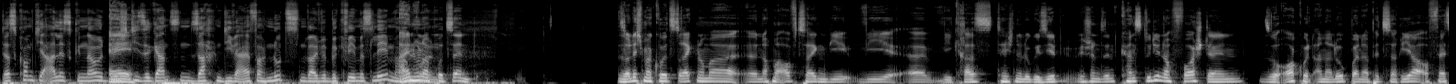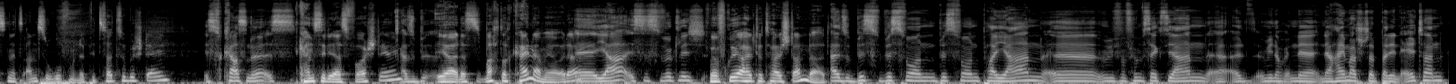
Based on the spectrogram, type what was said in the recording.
das kommt ja alles genau durch Ey. diese ganzen Sachen, die wir einfach nutzen, weil wir bequemes Leben haben 100 wollen. Prozent. Soll ich mal kurz direkt nochmal äh, noch mal aufzeigen, wie, wie, äh, wie krass technologisiert wir schon sind? Kannst du dir noch vorstellen, so awkward analog bei einer Pizzeria auf Festnetz anzurufen und eine Pizza zu bestellen? Ist krass, ne? Ist, Kannst du dir das vorstellen? also, ja, das macht doch keiner mehr, oder? äh, ja, ist es wirklich, War früher halt total Standard. Also bis, bis, vor, ein- bis vor ein paar Jahren, äh, irgendwie vor fünf, sechs Jahren, äh, als irgendwie noch in der, in der Heimatstadt bei den Eltern,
